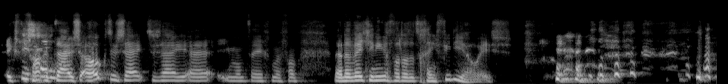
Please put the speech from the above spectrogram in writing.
ik het geen- thuis ook. Toen zei, toen zei eh, iemand tegen me van... Nou, dan weet je in ieder geval dat het geen video is.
